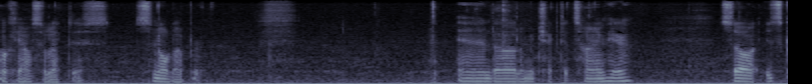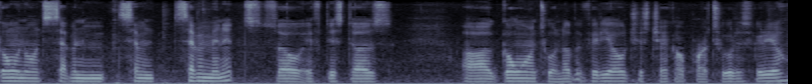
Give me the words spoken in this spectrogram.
okay I'll select this. Snow leopard. And uh, let me check the time here. So it's going on seven seven seven minutes. So if this does uh, go on to another video just check out part two of this video.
